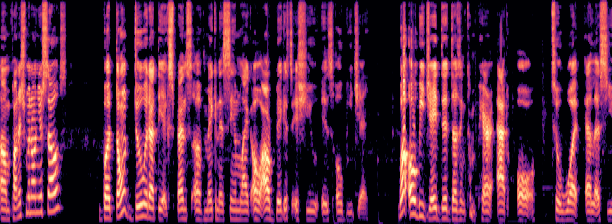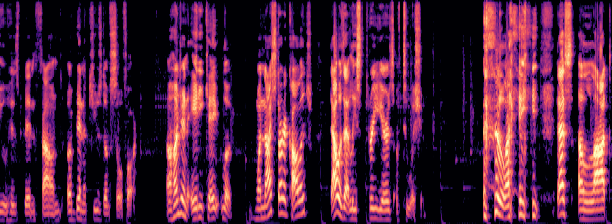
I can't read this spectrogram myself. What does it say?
um, punishment on yourselves, but don't do it at the expense of making it seem like, oh, our biggest issue is OBJ what OBJ did doesn't compare at all to what LSU has been found or been accused of so far. 180k. Look, when I started college, that was at least three years of tuition. like that's a lot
